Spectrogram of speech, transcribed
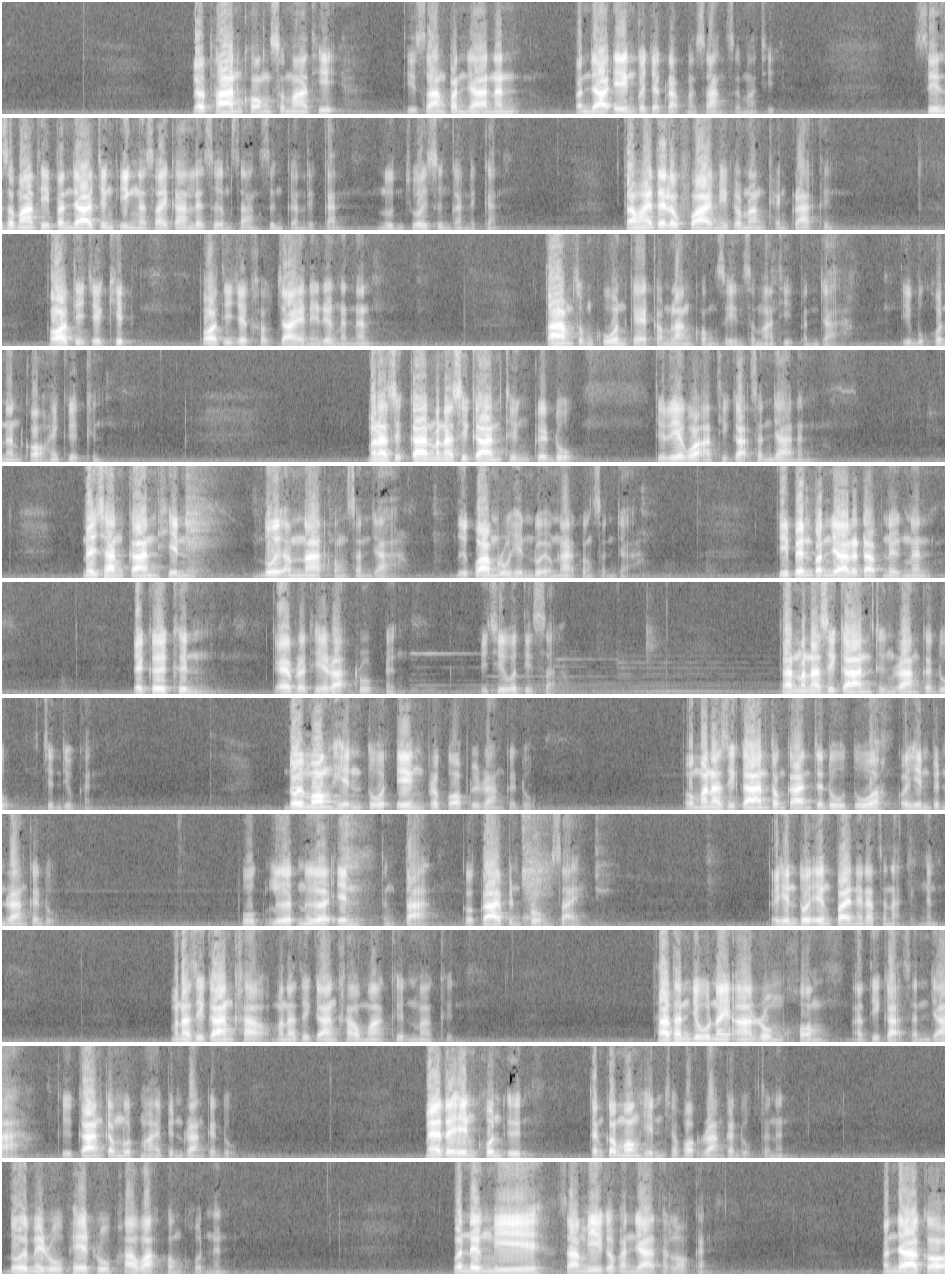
แล้วฐานของสมาธิที่สร้างปัญญานั้น ปัญญาเองก็จะกลับมาสร้างสมาธิศีลสมาธิปัญญาจึงอิงอาศัยการและเสริมสร้างซึ่งกันและกันหนุนช่วยซึ่งกันและกัน ทำให้แต่ละฝ่ายมีกำลังแข็งกร้าขึ้น พอที่จะคิด พอที่จะเข้าใจในเรื่องนั้น ๆ ตามสมควรแก่กำลังของศีลสมาธิปัญญา ที่บุคคลนั้นก่อให้เกิดขึ้น มนสิการมนสิการถึงกระดูกที่เรียกว่าอธิกะสัญญานั้น ในชั้นการเห็นโดยอำนาจของสัญญา ด้วยความรู้เห็นโดยอำนาจของสัญญา ที่เป็นปัญญาระดับหนึ่งนั้น ได้เกิดขึ้นแก่พระเถระรูปหนึ่ง ที่ชื่อวติสาท่านมนสิการถึงร่างกระดูกเช่นเดียวกัน โดยมองเห็นตัวเองประกอบด้วยร่างกระดูกพอมนสิการต้องการจะดูตัวก็เห็นเป็นร่างกระดูก พวกเลือดเนื้อเอ็นต่าง ๆ ก็กลายเป็นโปร่งใส ก็เห็นตัวเองไปในลักษณะอย่างนั้นมนสิการเข้ามนสิการเข้ามากขึ้นมากขึ้น ถ้าท่านอยู่ในอารมณ์ของอธิกะสัญญาคือการกำหนดหมายเป็นร่างกระดูก แม้แต่เห็นคนอื่น ท่านก็มองเห็นเฉพาะร่างกระดูกเท่านั้น โดยไม่รู้เพศรู้ภาวะของคนนั้น วันหนึ่งมีสามีกับพัญญาทะเลาะกัน พัญญาก็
